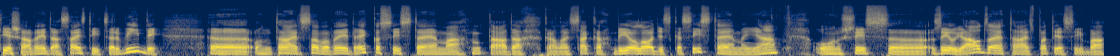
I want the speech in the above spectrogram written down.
tiešā veidā saistīts ar vidi, un tā ir sava veida ekosistēma, nu, tāda, kā lai saka, bioloģiska sistēma, ja, un šis zivju audzētājs patiesībā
